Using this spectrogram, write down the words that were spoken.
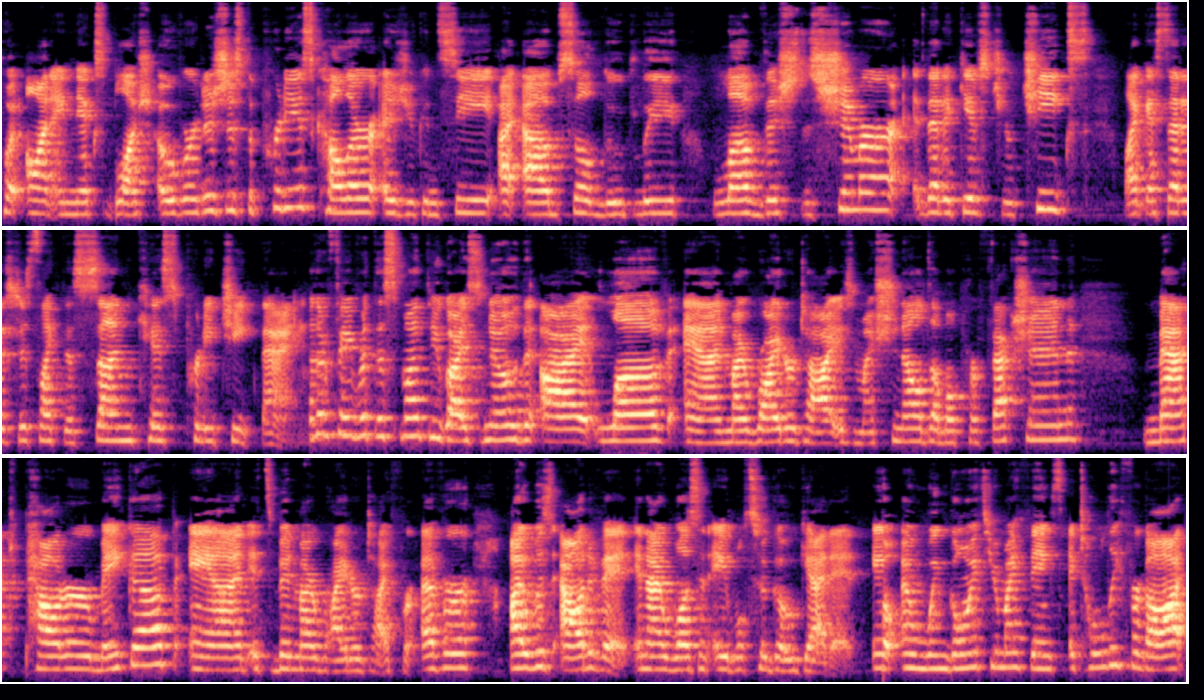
put on a NYX blush over. It is just the prettiest color as you can see. I absolutely love this, this shimmer that it gives to your cheeks. Like I said, it's just like the sun-kissed pretty cheek thing. Another favorite this month, you guys know that I love and my ride or die is my Chanel Double Perfection matte powder makeup and it's been my ride or die forever. I was out of it and I wasn't able to go get it. And when going through my things, I totally forgot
